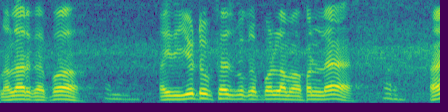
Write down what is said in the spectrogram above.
நல்லா இருக்கா இப்போ? இது யூடியூப் ஃபேஸ்புக்கில் போடலாமா ஃபோனில் ஆ?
